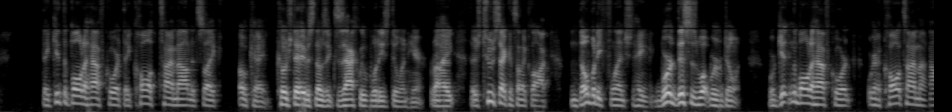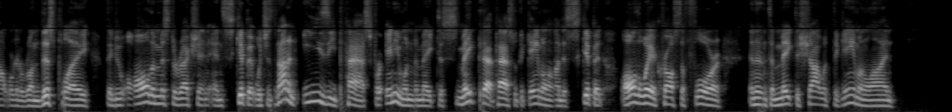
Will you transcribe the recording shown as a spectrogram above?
they get the ball to half court, they call timeout, and it's like, okay, Coach Davis knows exactly what he's doing here, right? There's two seconds on the clock. Nobody flinched. Hey, we're this is what we're doing. We're getting the ball to half court. We're going to call timeout. We're going to run this play. They do all the misdirection and skip it, which is not an easy pass for anyone to make. To make that pass with the game on to skip it all the way across the floor, and then to make the shot with the game on the line.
